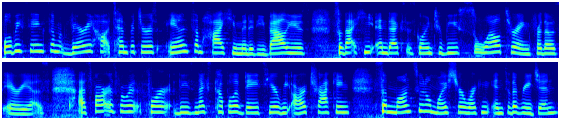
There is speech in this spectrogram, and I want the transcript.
we'll be seeing some very hot temperatures and some high humidity values. So that heat index is going to be sweltering for those areas. As far as for, for these next couple of days here, we are tracking some monsoonal moisture working into the region.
